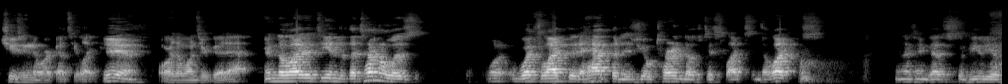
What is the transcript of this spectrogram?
choosing the workouts you like yeah. or the ones you're good at. And the light at the end of the tunnel is what's likely to happen is you'll turn those dislikes into likes. And I think that's the beauty of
